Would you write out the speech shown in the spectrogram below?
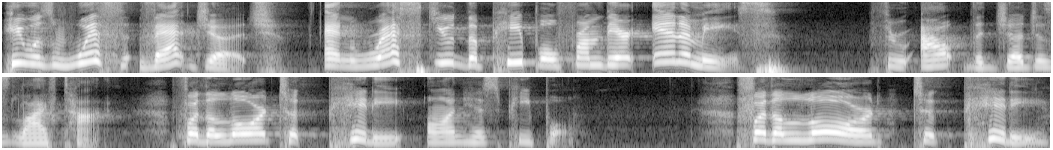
he was with that judge and rescued the people from their enemies throughout the judge's lifetime. For the Lord took pity on his people. For the Lord took pity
